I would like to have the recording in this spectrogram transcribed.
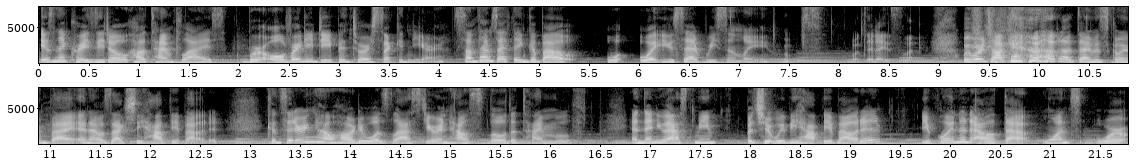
Isn't it crazy though how time flies? We're already deep into our second year. Sometimes I think about wh- what you said recently. Oops what did I say? We were talking about how time is going by, and I was actually happy about it, considering how hard it was last year and how slow the time moved. And then you asked me, but should we be happy about it? You pointed out that once we're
